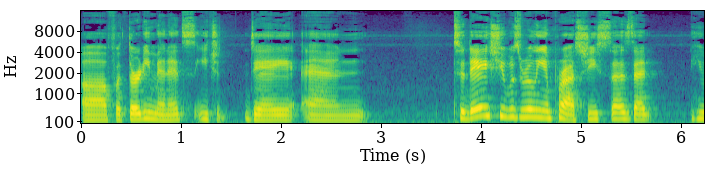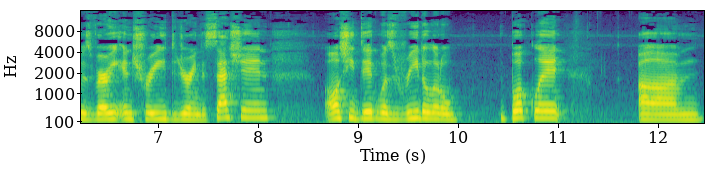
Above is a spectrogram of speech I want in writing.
uh, for 30 minutes each day. And today she was really impressed. She says that he was very intrigued during the session. All she did was read a little booklet um,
